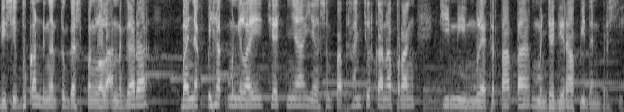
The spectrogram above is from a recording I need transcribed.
disibukkan dengan tugas pengelolaan negara, banyak pihak menilai Chechnya yang sempat hancur karena perang kini mulai tertata menjadi rapi dan bersih.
